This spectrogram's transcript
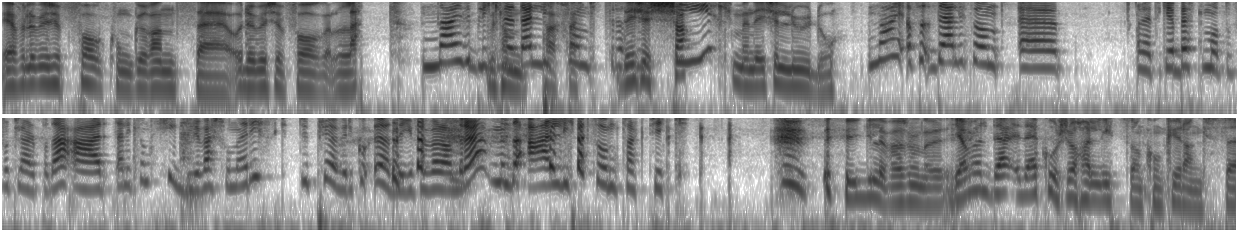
Ja, for det blir ikke for konkurranse, og det blir ikke for lett. Nei, det blir ikke det. det. Det er litt perfekt. sånn Det er ikke sjakk, men det er ikke ludo. Nei, altså, det er litt sånn uh, Jeg vet ikke, Beste måten å forklare det på det er Det er litt sånn hyggelig versjon av Risk. Du prøver ikke å ødelegge for hverandre, men det er litt sånn taktikk. Hyggelig versjon av ris. Ja, men det er, det er koselig å ha litt sånn konkurranse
